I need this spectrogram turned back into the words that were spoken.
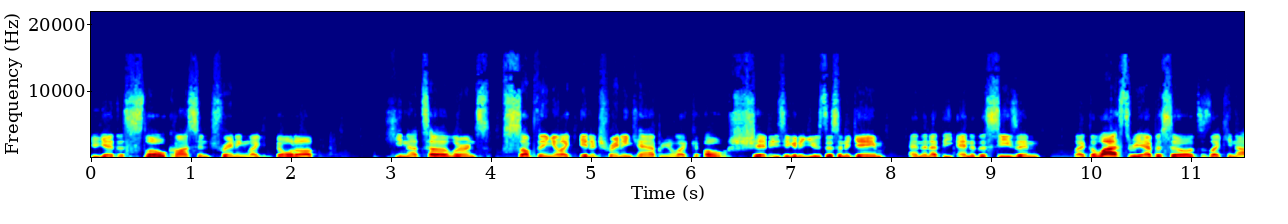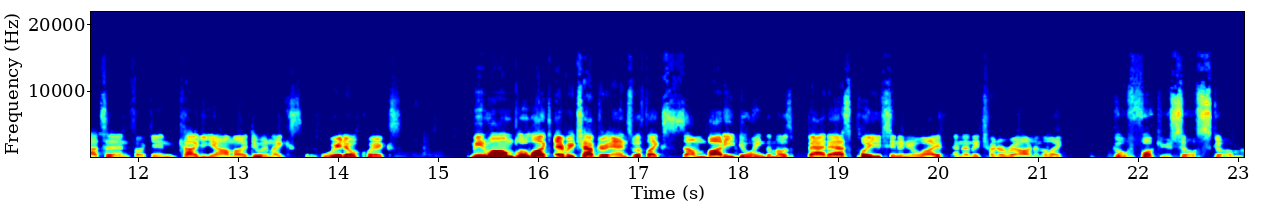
you get the slow, constant training like build up. Hinata learns something like in a training camp, and you're like, oh shit, is he gonna use this in a game? And then at the end of the season, like the last three episodes is like Hinata and fucking Kageyama doing like weirdo quicks. Meanwhile, in Blue Lock, every chapter ends with like somebody doing the most badass play you've seen in your life, and then they turn around and they're like, "Go fuck yourself, scum."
